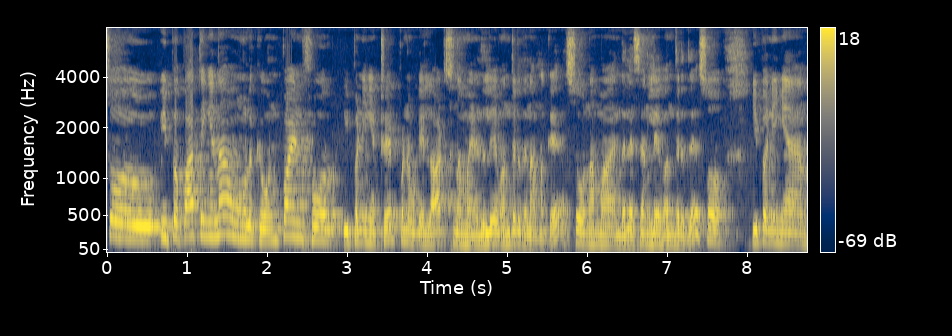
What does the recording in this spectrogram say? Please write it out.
ஸோ இப்போ பார்த்தீங்கன்னா உங்களுக்கு ஒன் பாயிண்ட் ஃபோர் இப்போ நீங்கள் ட்ரேட் பண்ணக்கூடிய லாட்ஸ் நம்ம இதுலேயே வந்துடுது நமக்கு. ஸோ நம்ம இந்த லெசன்லேயே வந்துடுது ஸோ இப்போ நீங்கள்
